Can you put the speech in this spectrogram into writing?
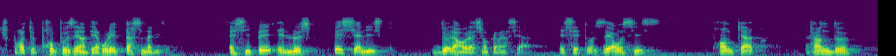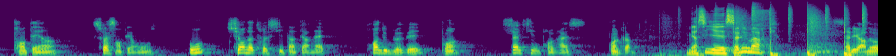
je pourrais te proposer un déroulé personnalisé. SIP est le spécialiste de la relation commerciale. Et c'est au 06 34 22 31 71 ou sur notre site internet www.salesinprogress.com. Merci et salut Marc. Salut Arnaud.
